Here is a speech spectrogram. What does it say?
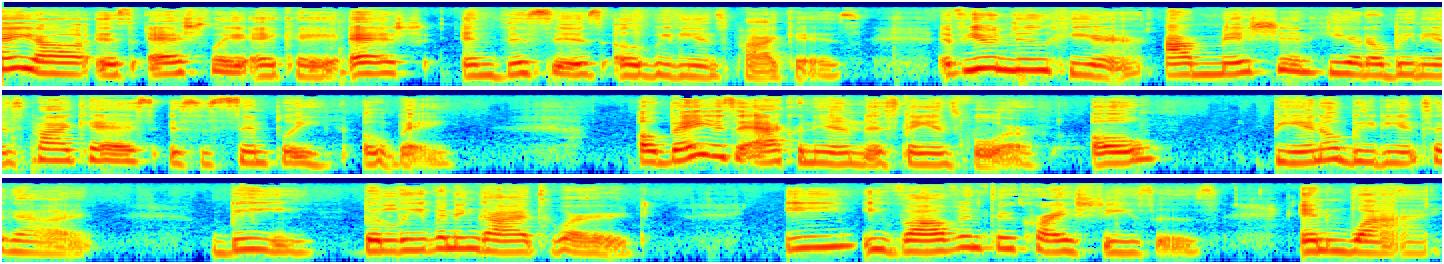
Hey y'all, it's Ashley, aka Ash, and this is Obedience Podcast. If you're new here, our mission here at Obedience Podcast is to simply obey. Obey is an acronym that stands for O, being obedient to God, B, believing in God's word, E, evolving through Christ Jesus, and Y,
